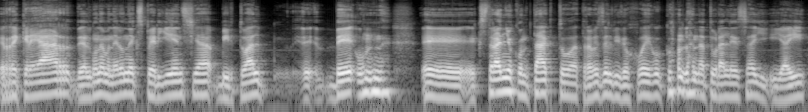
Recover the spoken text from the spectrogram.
recrear de alguna manera una experiencia virtual de un extraño contacto a través del videojuego con la naturaleza y ahí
